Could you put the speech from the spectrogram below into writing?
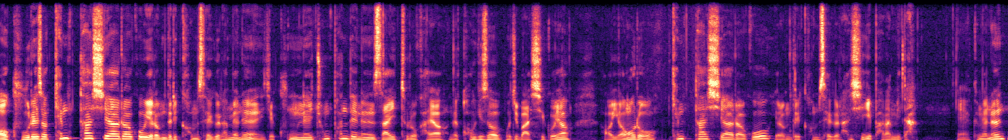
어, 구글에서 Camtasia라고 여러분들이 검색을 하면은 이제 국내 총판되는 사이트로 가요. 근데 거기서 보지 마시고요. 어, 영어로 Camtasia라고 여러분들이 검색을 하시기 바랍니다. 예, 그러면은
